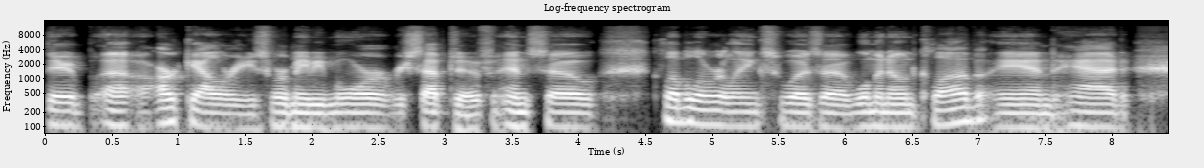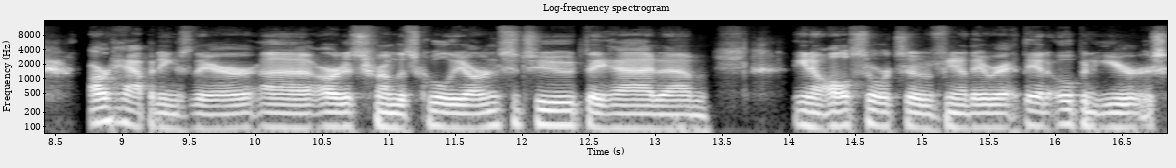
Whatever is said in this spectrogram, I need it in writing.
their uh, art galleries were maybe more receptive. And so Club Lower Links was a woman owned club and had art happenings there. Uh, artists from the School of the Art Institute. They had, um, you know, all sorts of, you know, they were they had open ears,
